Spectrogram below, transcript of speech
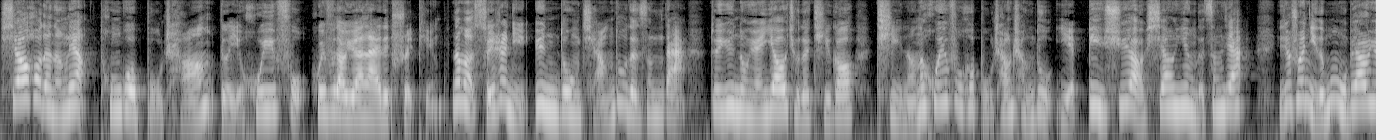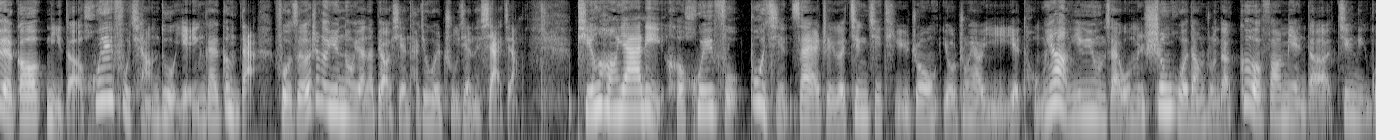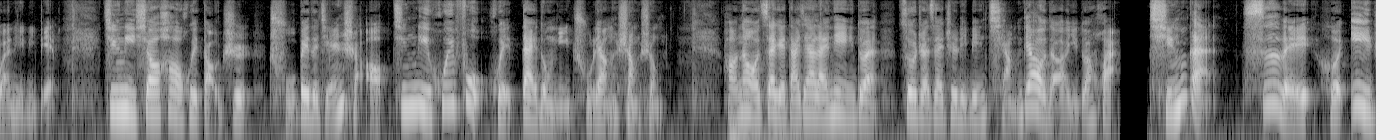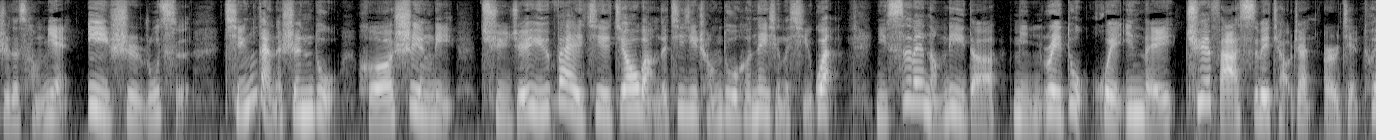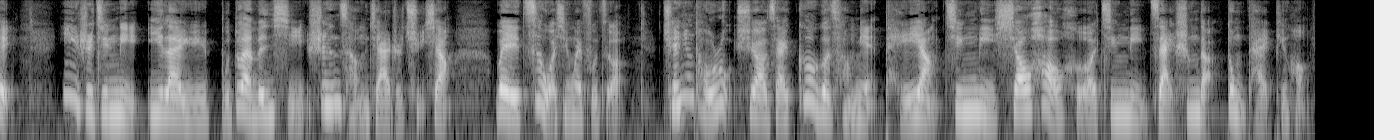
消耗的能量通过补偿得以恢复，恢复到原来的水平。那么，随着你运动强度的增大，对运动员要求的提高，体能的恢复和补偿程度也必须要相应的增加。也就是说，你的目标越高，你的恢复强度也应该更大，否则这个运动员的表现它就会逐渐的下降。平衡压力和恢复不仅在这个竞技体育中有重要意义，也同样应用在我们生活当中的各方面的精力管理里边。精力消耗会导致储备的减少，精力恢复会带动你储量的上升。好，那我再给大家来念一段作者在这里边强调的一段话：情感、思维和意志的层面亦是如此。情感的深度和适应力取决于外界交往的积极程度和内省的习惯。你思维能力的敏锐度会因为缺乏思维挑战而减退。意志精力依赖于不断温习深层价值取向，为自我行为负责。全情投入需要在各个层面培养精力消耗和精力再生的动态平衡。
